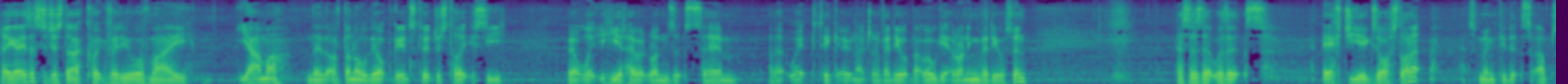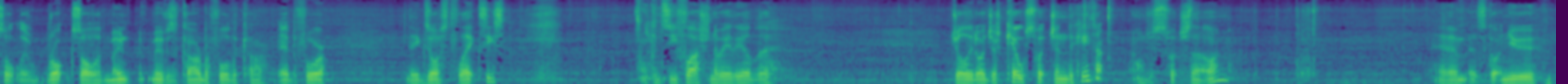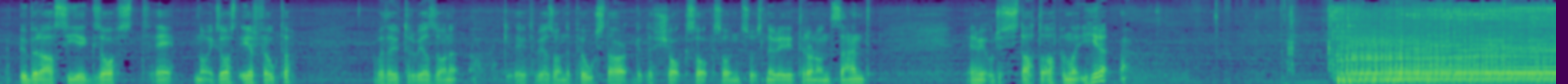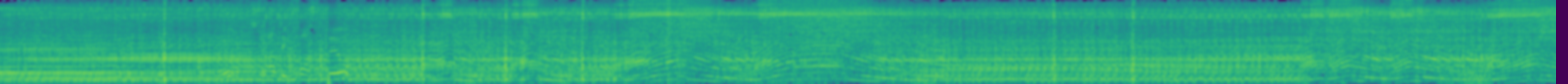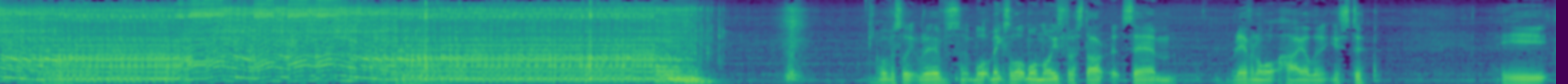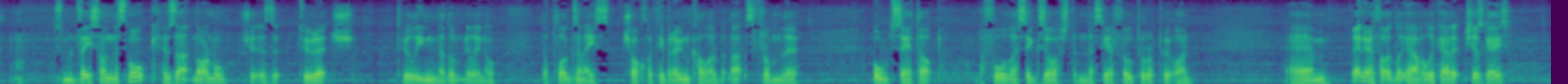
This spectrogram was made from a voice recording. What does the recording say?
Hey guys, this is just a quick video of my Yama, now that I've done all the upgrades to it, just to let you see, well, let you hear how it runs. It's um, a bit wet to take it out and actually video it, but I will get a running video soon. This is it with its FG exhaust on it. It's mounted, it's absolutely rock solid mount. It moves the car before the car, uh, before the exhaust flexes. You can see flashing away there the Jolly Roger kill switch indicator. I'll just switch that on. Um, it's got a new Uber RC exhaust, eh, not exhaust, air filter with Outerwears on it. Get the Outerwears on the pull start, get the shock socks on so it's now ready to run on sand. Anyway, we'll just start it up and let you hear it. Starting first pull. Obviously it revs, it makes a lot more noise for a start, it's um, revving a lot higher than it used to. Uh, some advice on the smoke, is that normal? Is it too rich? Too lean? I don't really know. The plug's a nice chocolatey brown colour but that's from the old setup before this exhaust and this air filter were put on. Um, anyway I thought I'd let you have a look at it. Cheers guys.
